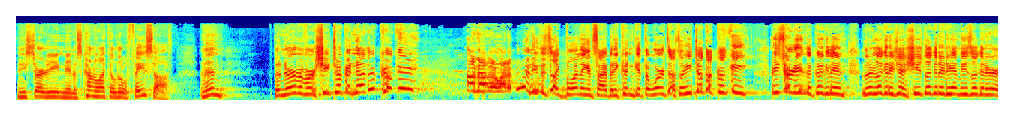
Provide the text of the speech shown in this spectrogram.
and he started eating it. It was kind of like a little face off. And then the nerve of her, she took another cookie. Another one. And he was like boiling inside, but he couldn't get the words out. So he took a cookie. He started eating the cookie. Then they're looking at each other. She's looking at him. He's looking at her.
